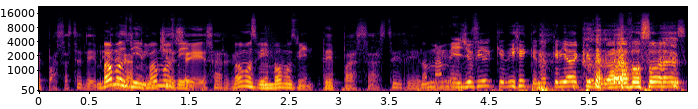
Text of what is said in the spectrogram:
Te pasaste de Vamos verga, bien, vamos bien. César, güey. Vamos bien, vamos bien. Te pasaste de No verga. mames, yo fui el que dije que no quería que durara dos horas.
